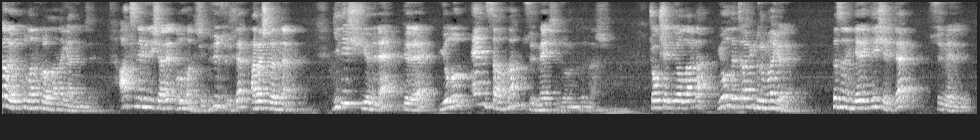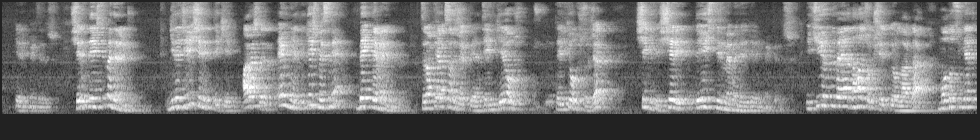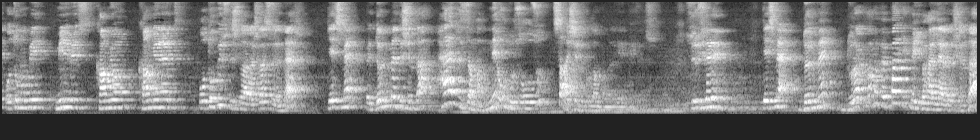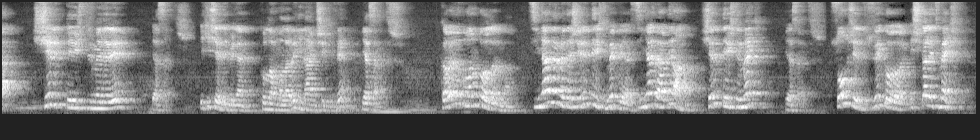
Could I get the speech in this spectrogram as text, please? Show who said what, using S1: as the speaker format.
S1: Karayolu kullanım kurallarına geldiğimizde. Aksine bir işaret bulunmadıkça bütün sürücüler araçlarını gidiş yönüne göre yolun en sağından sürmek zorundadırlar. Çok şeritli yollarda yol ve trafik durumuna göre hızının gerektiği şeritte sürmeleri gerekmektedir. Şerit değiştirmeden önce gireceği şeritteki araçların emniyetli geçmesini beklemelidir. Trafiği aksatacak veya tehlikeye oluş tehlike oluşturacak şekilde şerit değiştirmemeleri gerekmektedir. İki yönlü veya daha çok şeritli yollarda motosiklet, otomobil, minibüs, kamyon, kamyonet, otobüs dışında araçlar sürenler geçme ve dönme dışında her zaman ne olursa olsun sağ şeridi kullanmaları gerekmektedir. Sürücülerin geçme, dönme, duraklama ve park etme gibi haller dışında şerit değiştirmeleri yasaktır. İki şeridi birden kullanmaları yine aynı şekilde yasaktır. Karayolu kullanım kurallarında sinyal vermeden şerit değiştirmek veya sinyal verdiği an şerit değiştirmek yasaktır. Sol şeridi sürekli olarak işgal etmek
